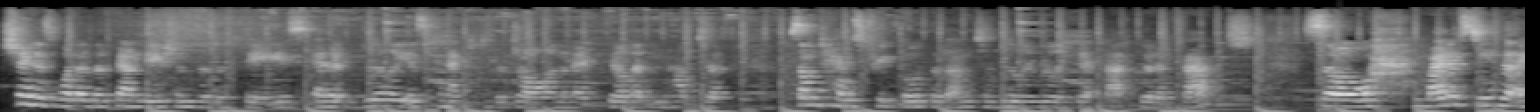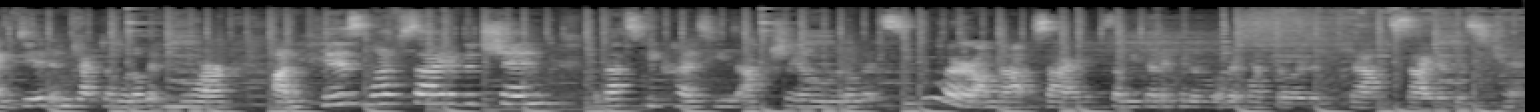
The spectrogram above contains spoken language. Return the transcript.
chin is one of the foundations of the face, and it really is connected to the jawline, and I feel that you have to sometimes treat both of them to really, really get that good effect. So you might have seen that I did inject a little bit more on his left side of the chin, but that's because he's actually a little bit smaller on that side. So we dedicated a little bit more filler to that side of his chin.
